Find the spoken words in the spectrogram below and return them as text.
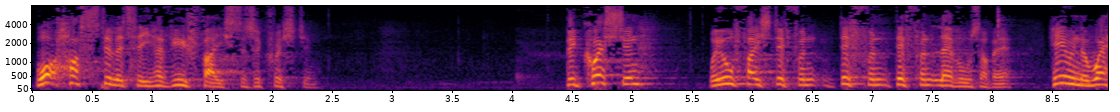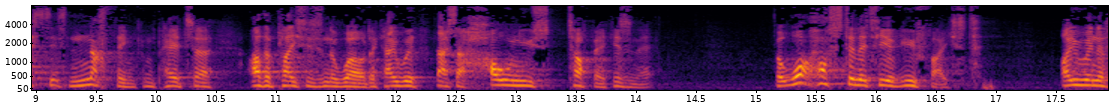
What hostility have you faced as a Christian? Big question. We all face different, different, different levels of it. Here in the West, it's nothing compared to other places in the world, okay? We're, that's a whole new topic, isn't it? But what hostility have you faced? Are you in a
